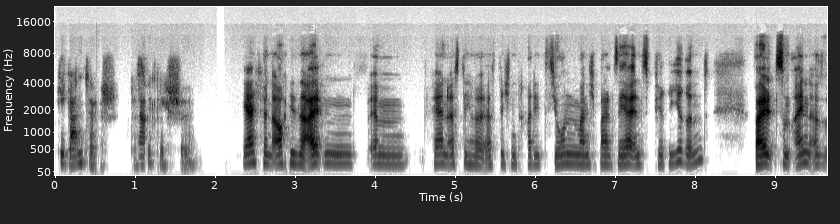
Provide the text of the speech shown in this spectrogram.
gigantisch. Das ja. ist wirklich schön. Ja, ich finde auch diese alten ähm, fernöstlichen oder östlichen Traditionen manchmal sehr inspirierend, weil zum einen, also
